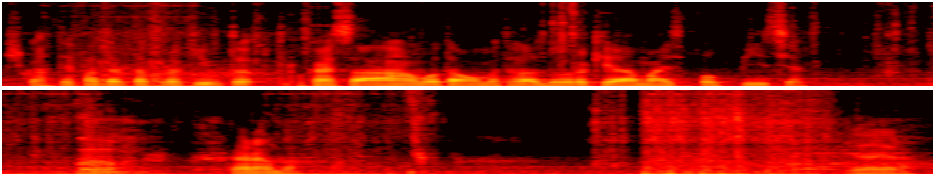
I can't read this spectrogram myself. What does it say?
Acho que o artefato deve estar por aqui. Vou trocar essa arma, botar uma metralhadora, que é a mais propícia. Caramba. Já era.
